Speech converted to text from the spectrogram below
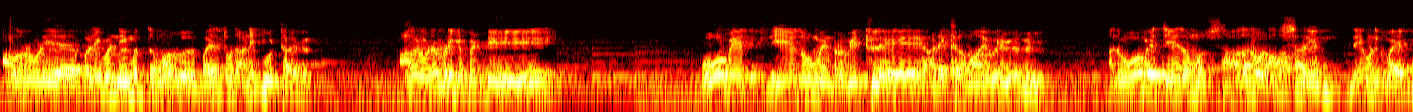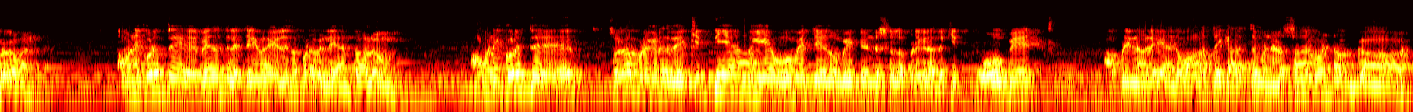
அவருடைய பலிபன் நிமித்தம் அவர்கள் பயத்தோடு அனுப்பிவிட்டார்கள். அவர் உடன்படிக்கை பெட்டி ஓபேத் ஏதோம் என்ற வீட்டிலே அடைக்கலமாய் வருகிறது. அந்த ஓபேத் ஏதோம் சாதாரண ஒரு ஆசாரியன். தேவனுக்கு பயப்படுறவன் அவனை குறித்து வேதத்தில் தெளிவாக எழுதப்படவில்லை என்றாலும் அவனை குறித்து சொல்லப்படுகிறது கித்தியனாகிய ஓபேத் ஏதோ வீட்டு என்று சொல்லப்படுகிறது. கித் ஓபேத் அப்படின்னாலே அந்த வார்த்தைக்கு அர்த்தம் என்னன்னா சர்வன்ட் ஆஃப் காட்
